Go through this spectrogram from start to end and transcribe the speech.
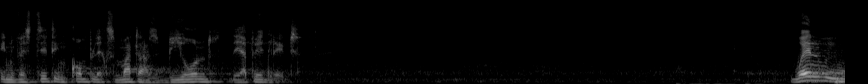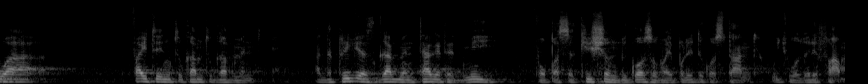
investigating complex matters beyond their pay grade. When we were fighting to come to government, and the previous government targeted me for persecution because of my political stand, which was very firm,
